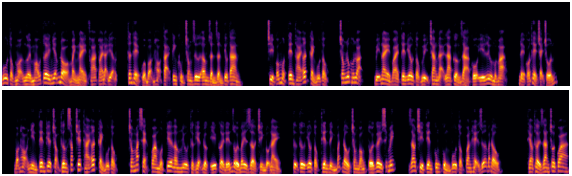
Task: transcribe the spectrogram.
Vu tộc mọi người máu tươi nhiễm đỏ mảnh này phá toái đại địa, thân thể của bọn họ tại kinh khủng trong dư âm dần dần tiêu tan. Chỉ có một tên thái ớt cảnh vu tộc, trong lúc hỗn loạn, bị này vài tên yêu tộc ngụy trang đại la cường giả cố ý lưu một mạng, để có thể chạy trốn. Bọn họ nhìn tên kia trọng thương sắp chết thái ớt cảnh vu tộc, trong mắt xẹt qua một tia âm mưu thực hiện được ý cười đến rồi bây giờ trình độ này, tự tự yêu tộc thiên đình bắt đầu trong bóng tối gây xích mích, giao chỉ tiên cung cùng vu tộc quan hệ giữa bắt đầu theo thời gian trôi qua,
